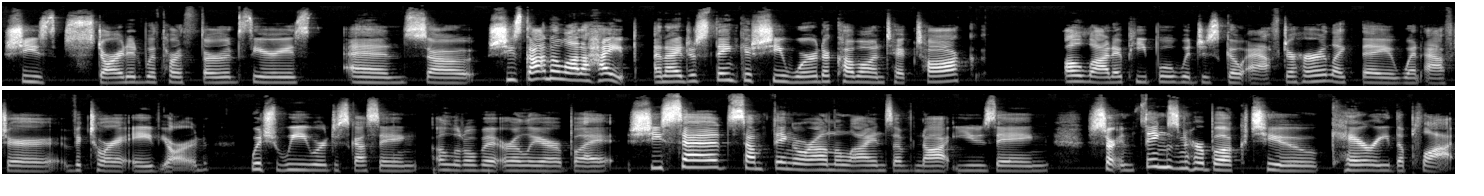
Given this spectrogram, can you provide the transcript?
She's started with her third series And so she's gotten a lot of hype. And I just think if she were to come on TikTok, a lot of people would just go after her like they went after Victoria Aveyard, which we were discussing a little bit earlier. But she said something around the lines of not using certain things in her book to carry the plot.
